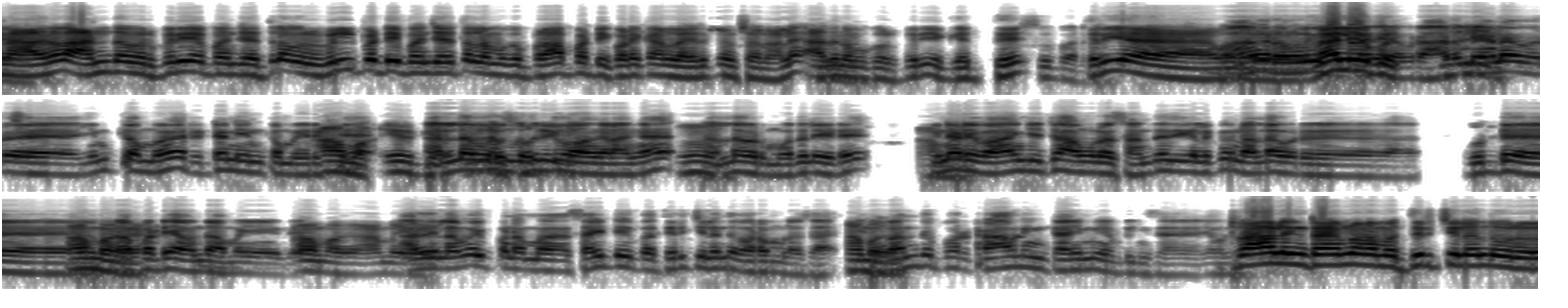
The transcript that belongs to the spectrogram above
அதனால அந்த ஒரு பெரிய பஞ்சாயத்துல ஒரு வில்பட்டி பஞ்சாயத்துல நமக்கு ப்ராப்பர்ட்டி கொடைக்கானல இருக்குன்னு சொன்னாலே அது. நமக்கு ஒரு பெரிய கெத்து. பெரிய அருமையான ஒரு இன்கம் ரிட்டர்ன் இன்கம் இருக்கு. ஆமா இருக்கு. நல்ல ஒரு சொத்து முதலீடு. வாங்குறாங்க. நல்ல ஒரு முதலீடு. பின்னாடி வாங்கிட்டு அவங்களோட சந்ததிகளுக்கும் நல்ல ஒரு குட் ப்ராப்பர்ட்டியா வந்து ஆமாங்க அது இல்லாம இப்ப நம்ம சைட்டு இப்ப திருச்சில இருந்து வரோம்ல சார். வந்து போற டிராவலிங் டைம் எப்படிங்க சார் எவ்வளவு? டிராவலிங் டைம்ல நம்ம திருச்சில இருந்து ஒரு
